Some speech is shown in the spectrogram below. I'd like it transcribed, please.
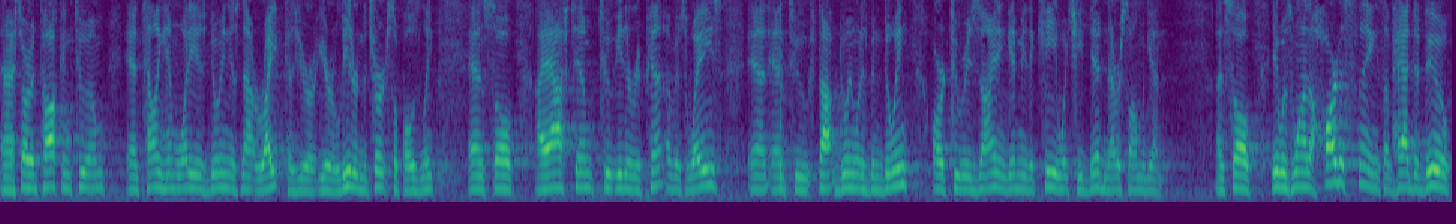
And I started talking to him and telling him what he is doing is not right because you're, you're a leader in the church, supposedly. And so I asked him to either repent of his ways and, and to stop doing what he's been doing or to resign and give me the key, which he did, never saw him again. And so it was one of the hardest things I've had to do,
